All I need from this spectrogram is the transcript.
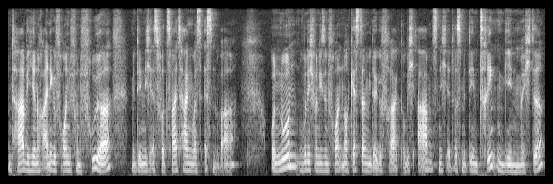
und habe hier noch einige Freunde von früher, mit denen ich erst vor zwei Tagen was essen war. Und nun wurde ich von diesen Freunden auch gestern wieder gefragt, ob ich abends nicht etwas mit denen trinken gehen möchte.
